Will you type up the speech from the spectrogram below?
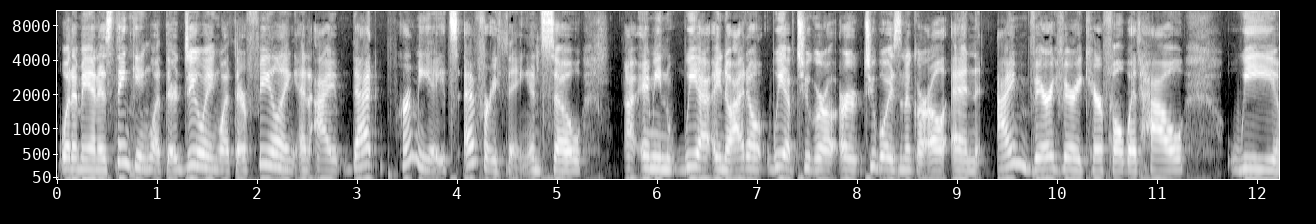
what a man is thinking, what they're doing, what they're feeling, and I that permeates everything, and so. I mean, we, you know, I don't, we have two girl or two boys and a girl, and I'm very, very careful with how we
